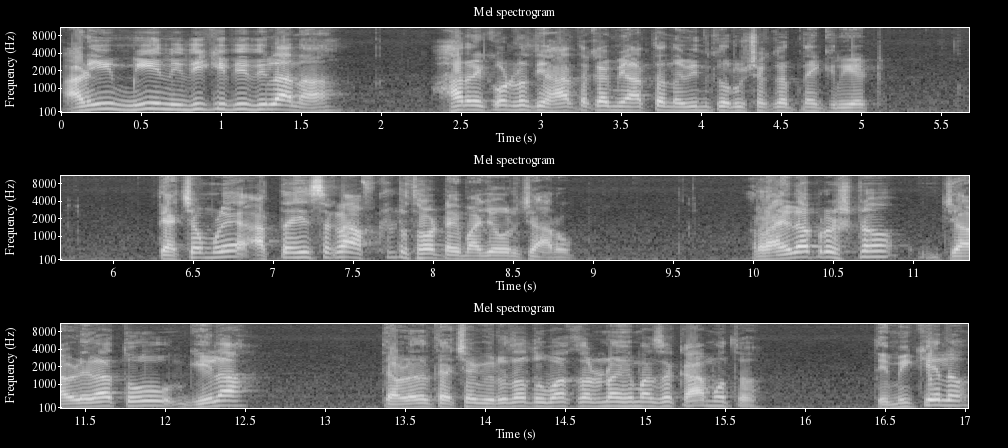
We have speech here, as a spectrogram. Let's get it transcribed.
आणि मी निधी किती दिला ना हा रेकॉर्डवरती हा तर काय मी आता नवीन करू शकत नाही क्रिएट त्याच्यामुळे आता हे सगळं आफ्टर थॉट आहे माझ्यावरचे आरोप. राहिला प्रश्न ज्यावेळेला तो गेला त्यावेळेला त्याच्या विरोधात उभा करणं हे माझं काम होतं. ते मी केलं.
